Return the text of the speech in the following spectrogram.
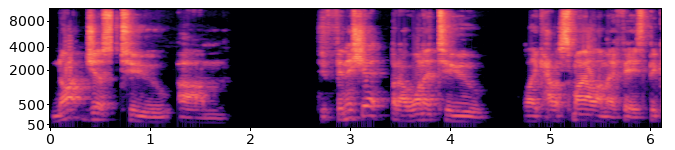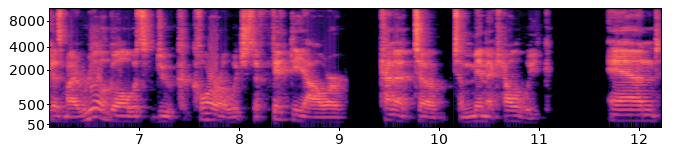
not just to, um, to finish it, but I wanted to like have a smile on my face because my real goal was to do Kokoro, which is a 50 hour kind of to, to mimic Hell Week. And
